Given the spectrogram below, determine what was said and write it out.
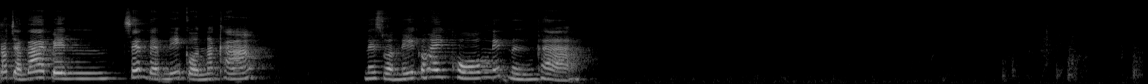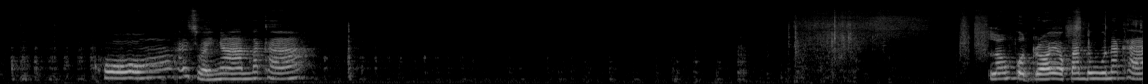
ก็จะได้เป็นเส้นแบบนี้ก่อนนะคะ ในส่วนนี้ก็ให้โค้งนิดหนึ่งค่ะ โค้งให้สวยงามนะคะ ลองกดรอยออกมาดูนะคะ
